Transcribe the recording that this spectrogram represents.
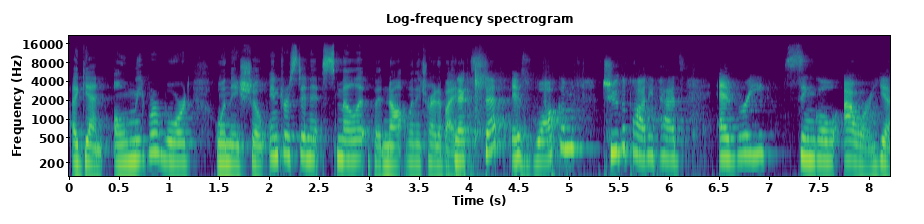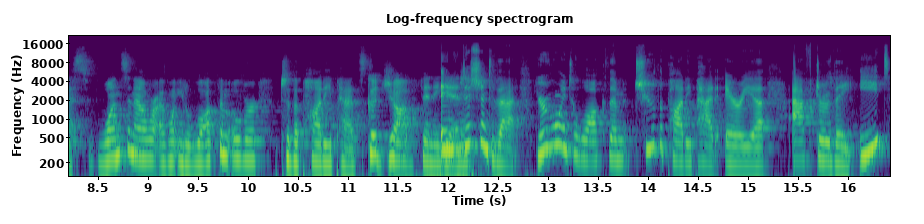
Again, only reward when they show interest in it, smell it, but not when they try to bite. Next step is walk them to the potty pads every single hour. Yes, once an hour, I want you to walk them over to the potty pads. Good job, Finnegan. In addition to that, you're going to walk them to the potty pad area after they eat,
